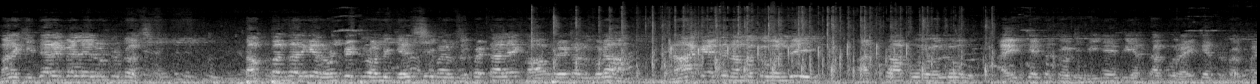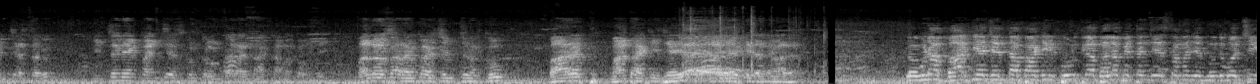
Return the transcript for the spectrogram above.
మనకి ఇద్దరు ఎమ్మెల్యేలు ఉంటుండొచ్చు. తప్పనిసరిగా రెండింటి రెండు గెలిచి మనం చూపెట్టాలి. కార్పొరేటర్ కూడా నాకైతే నమ్మకం ఉంది. అత్తాపూర్ వాళ్ళు ఐక్యతతోటి బీజేపీ అత్తాపూర్ ఐక్యతతో పనిచేస్తారు. ఇట్లనే పనిచేసుకుంటూ ఉంటారని నాకు నమ్మకం ఉంది. మరోసారి అవకాశం ఇచ్చినందుకు భారత్ మాతాకి జయ ధన్యవాదాలు. లో కూడా భారతీయ జనతా పార్టీని పూర్తిగా బలోపేతం చేస్తామని చెప్పి ముందుకు వచ్చి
